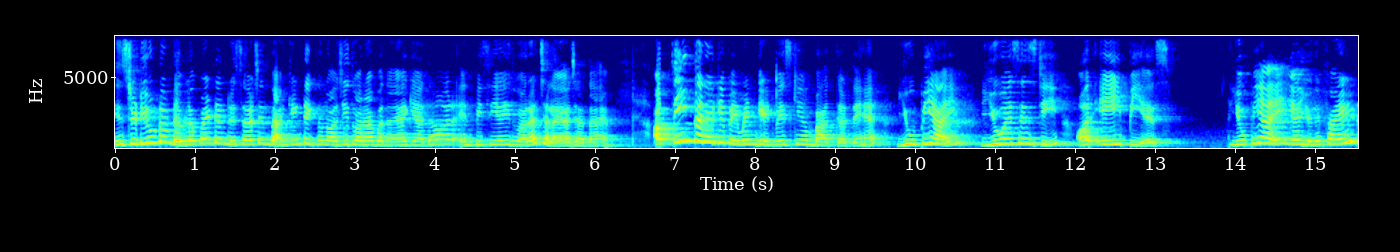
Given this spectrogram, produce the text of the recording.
institute of development and research in banking technology द्वारा बनाया गया था और एनपीसीआई द्वारा चलाया जाता है। अब तीन तरह के पेमेंट गेटवेज की हम बात करते हैं। यू पी आई और ए पी एस यू या यूनिफाइड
